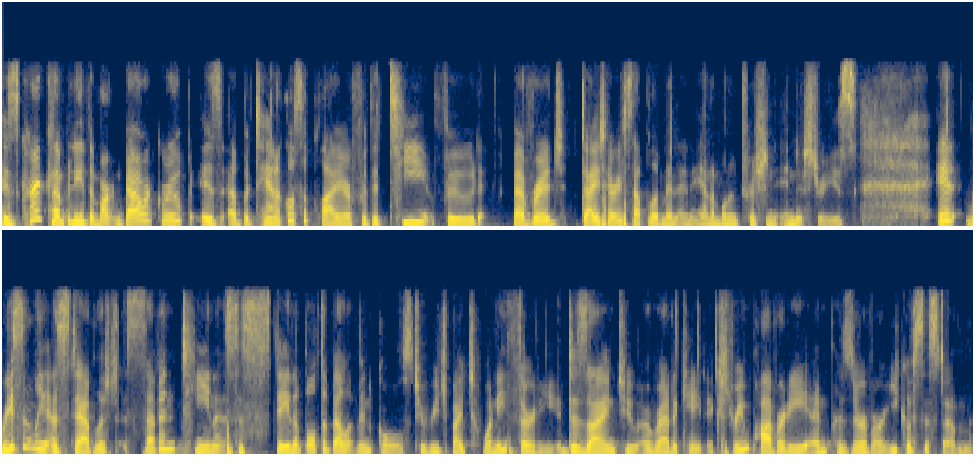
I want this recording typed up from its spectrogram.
His current company, the Martin Bauer Group, is a botanical supplier for the tea, food, beverage, dietary supplement, and animal nutrition industries. It recently established 17 sustainable development goals to reach by 2030, designed to eradicate extreme poverty and preserve our ecosystem.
